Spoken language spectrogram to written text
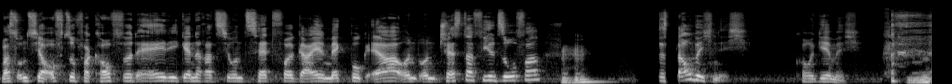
was uns ja oft so verkauft wird, ey, die Generation Z voll geil, MacBook Air und, und Chesterfield Sofa. Mhm. Das glaube ich nicht. Korrigier mich.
